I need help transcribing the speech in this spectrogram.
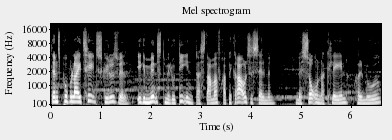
Dens popularitet skyldes vel ikke mindst melodien, der stammer fra begravelsesalmen, med sorgen og klagen hold måde,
